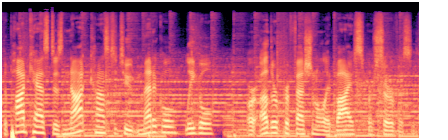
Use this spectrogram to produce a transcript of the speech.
The podcast does not constitute medical, legal, or other professional advice or services.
